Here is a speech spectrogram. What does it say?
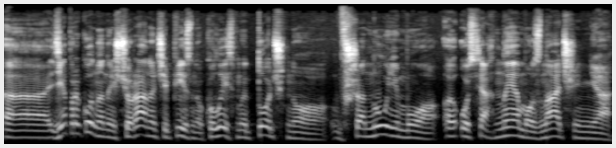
Е, Я переконаний, що рано чи пізно, колись ми точно вшануємо, е, осягнемо значення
